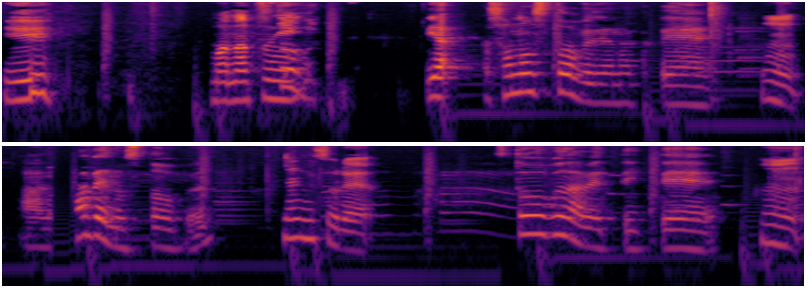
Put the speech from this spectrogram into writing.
え？え真夏に？いや、そのストーブじゃなくて、うん。あの、鍋のストーブ？何それ？ストーブ鍋って言って、うん。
